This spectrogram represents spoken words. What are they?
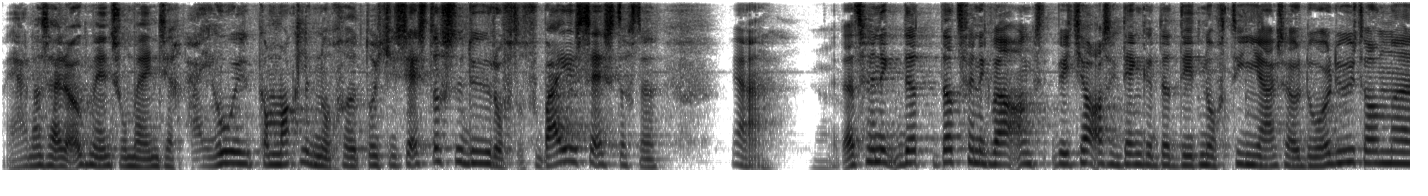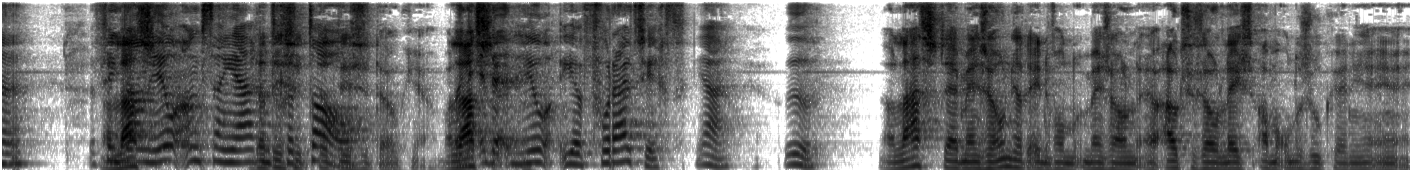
Maar ja, dan zijn er ook mensen omheen die zeggen, hey, joh, het kan makkelijk nog eh, tot je zestigste duren of tot voorbij je zestigste. Ja, Dat, vind ik, dat, dat vind ik wel angst. Weet je wel, als ik denk dat dit nog tien jaar zo doorduurt, dan eh, dat vind ik wel een heel angstaanjagend Dat is, het, getal. dat is het ook, ja. Maar laatst, een heel ja, vooruitzicht, ja. Ugh. nou, laatst zei mijn zoon, die had een van mijn zoon, eh, oudste zoon leest allemaal onderzoeken en, eh,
